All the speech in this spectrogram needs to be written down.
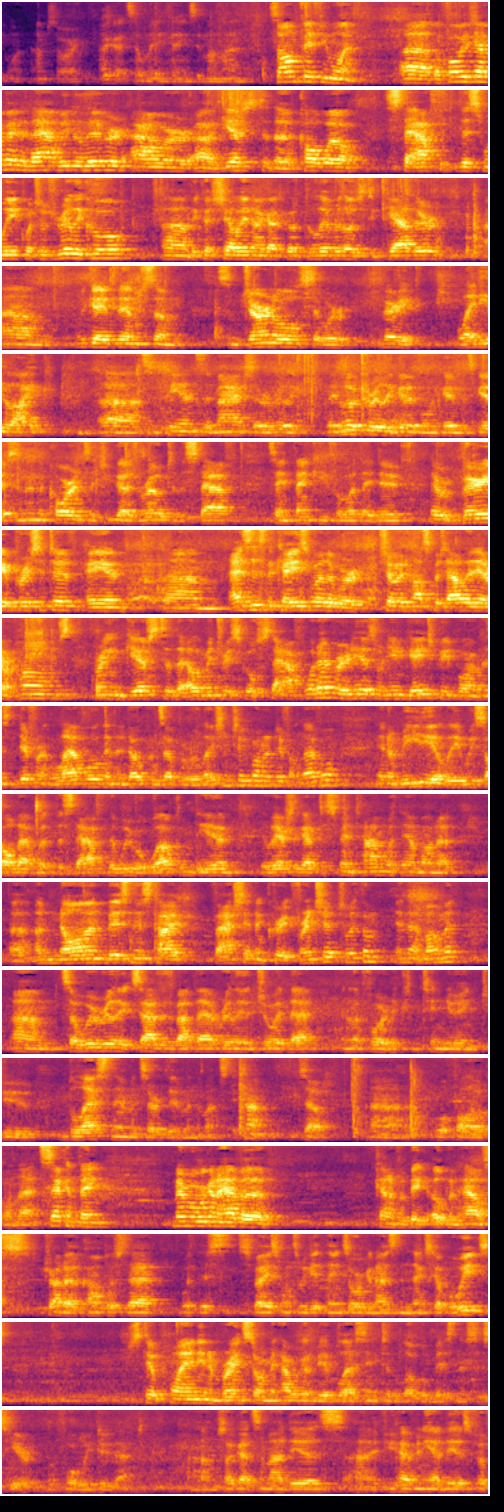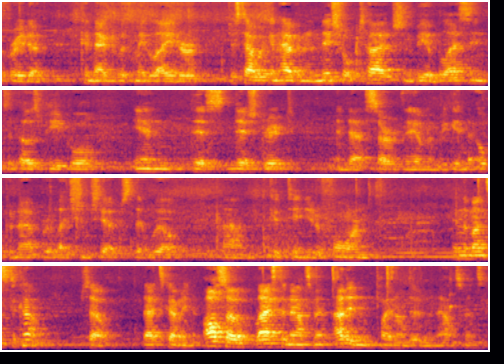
51. I'm sorry. I got so many things in my mind. Psalm 51. Uh, before we jump into that, we delivered our uh, gifts to the Caldwell staff this week, which was really cool uh, because Shelly and I got to go deliver those together. Um, we gave them some some journals that were very ladylike, uh, some pens that matched. They were really they looked really good when we gave them as gifts, and then the cards that you guys wrote to the staff saying thank you for what they do. They were very appreciative, and um, as is the case, whether we're showing hospitality in our homes, bringing gifts to the elementary school staff, whatever it is, when you engage people on this different level, then it opens up a relationship on a different level. And immediately we saw that with the staff that we were welcomed in, that we actually got to spend time with them on a, a, a non business type fashion and create friendships with them in that moment. Um, so we're really excited about that, really enjoyed that, and look forward to continuing to bless them and serve them in the months to come. So uh, we'll follow up on that. Second thing, remember we're going to have a kind of a big open house, try to accomplish that with this space once we get things organized in the next couple weeks. Still planning and brainstorming how we're going to be a blessing to the local businesses here before we do that. Um, so I've got some ideas. Uh, if you have any ideas, feel free to connect with me later. Just how we can have an initial touch and be a blessing to those people in this district and uh, serve them and begin to open up relationships that will um, continue to form in the months to come. So that's coming. Also, last announcement. I didn't plan on doing announcements.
